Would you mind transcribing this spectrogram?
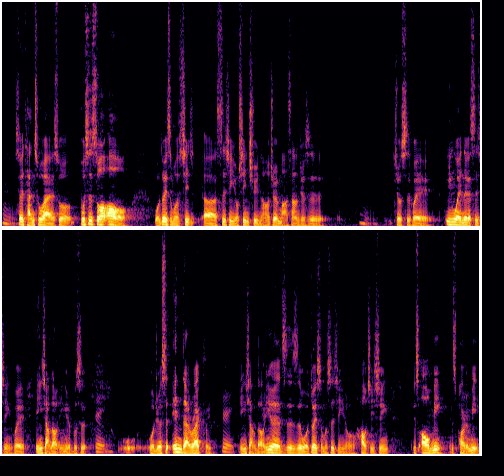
嗯，所以弹出来说不是说哦我对什么兴呃事情有兴趣，然后就会马上就是，嗯就是会因为那个事情会影响到音乐，不是，对。我我觉得是 indirectly 对影响到，因为这是我对什么事情有好奇心 ，it's all me，it's part of me，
